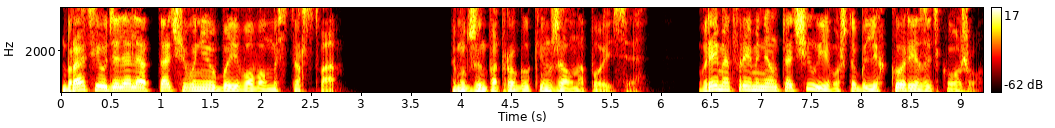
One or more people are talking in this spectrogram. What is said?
братья уделяли оттачиванию боевого мастерства. Темуджин потрогал кинжал на поясе. Время от времени он точил его, чтобы легко резать кожу.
